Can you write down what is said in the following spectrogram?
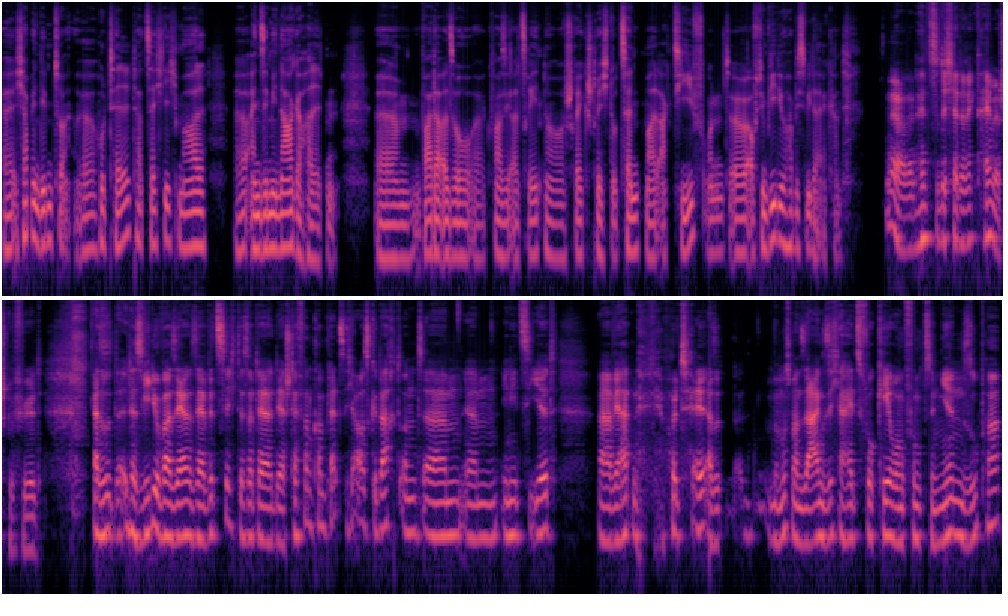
äh, ich habe in dem äh, Hotel tatsächlich mal äh, ein Seminar gehalten. Ähm, war da also äh, quasi als Redner, Schrägstrich, Dozent mal aktiv und äh, auf dem Video habe ich es wiedererkannt. Ja, dann hättest du dich ja direkt heimisch gefühlt. Also das Video war sehr, sehr witzig. Das hat der, der Stefan komplett sich ausgedacht und ähm, ähm, initiiert. Äh, wir hatten im Hotel, also muss man sagen, Sicherheitsvorkehrungen funktionieren super.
